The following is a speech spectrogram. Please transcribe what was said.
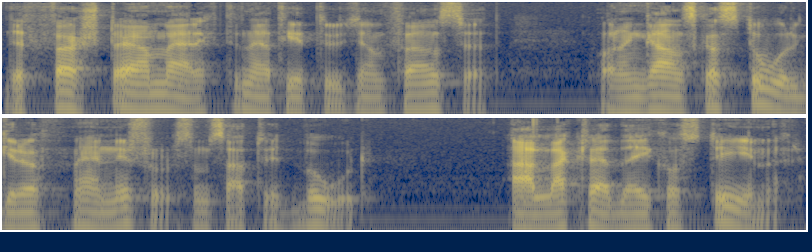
Det första jag märkte när jag tittade ut genom fönstret var en ganska stor grupp människor som satt vid ett bord. Alla klädda i kostymer.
